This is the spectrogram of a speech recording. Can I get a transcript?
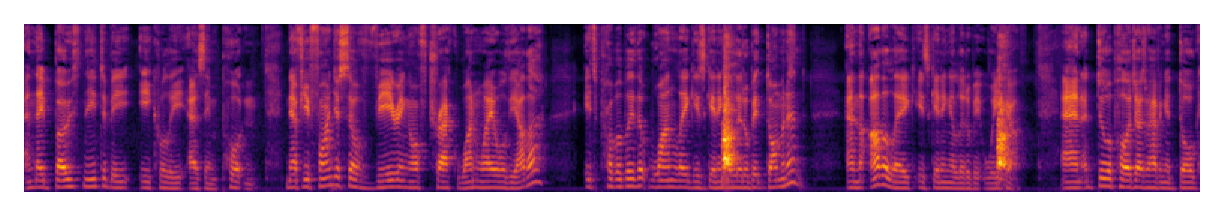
And they both need to be equally as important. Now, if you find yourself veering off track one way or the other, it's probably that one leg is getting a little bit dominant and the other leg is getting a little bit weaker. And I do apologize for having a dog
